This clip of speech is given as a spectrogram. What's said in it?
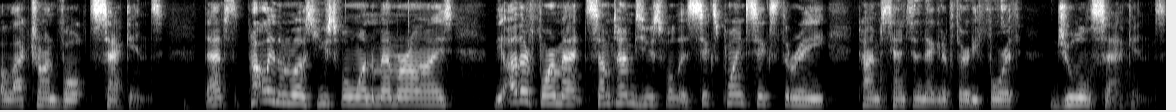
electron volt seconds. That's probably the most useful one to memorize. The other format sometimes useful is 6.63 times 10 to the negative 34th joule seconds.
